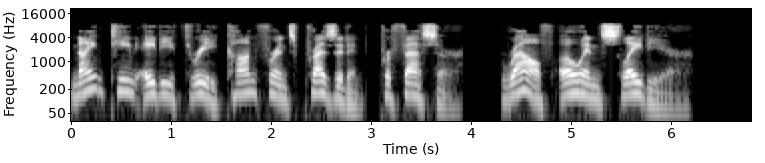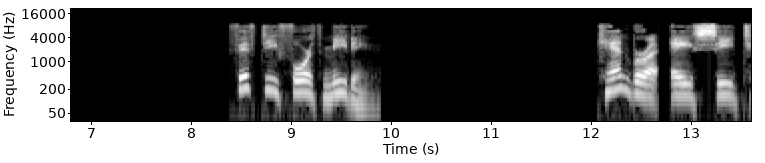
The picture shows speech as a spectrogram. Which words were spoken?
1983 Conference President, Professor. Ralph Owen Slatyer 54th meeting. Canberra, ACT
